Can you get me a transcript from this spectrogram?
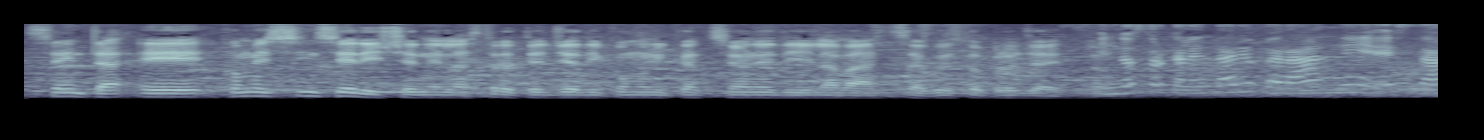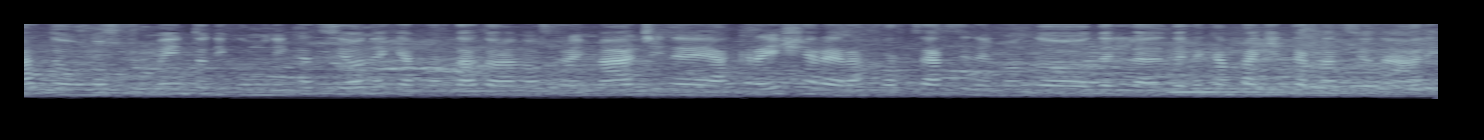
Senta, e come si inserisce nella strategia di comunicazione di Lavazza questo progetto? Il nostro calendario per anni è stato uno strumento di comunicazione che ha portato la nostra immagine a crescere e rafforzarsi nel mondo del, delle campagne internazionali.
